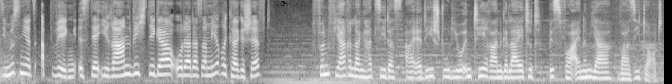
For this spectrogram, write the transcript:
Sie müssen jetzt abwägen, ist der Iran wichtiger oder das Amerika-Geschäft? Fünf Jahre lang hat sie das ARD-Studio in Teheran geleitet. Bis vor einem Jahr war sie dort.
